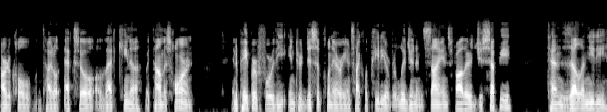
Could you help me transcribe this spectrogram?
article entitled Exo Vaticana by Thomas Horn in a paper for the Interdisciplinary Encyclopedia of Religion and Science, Father Giuseppe Tanzella-Nitti,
